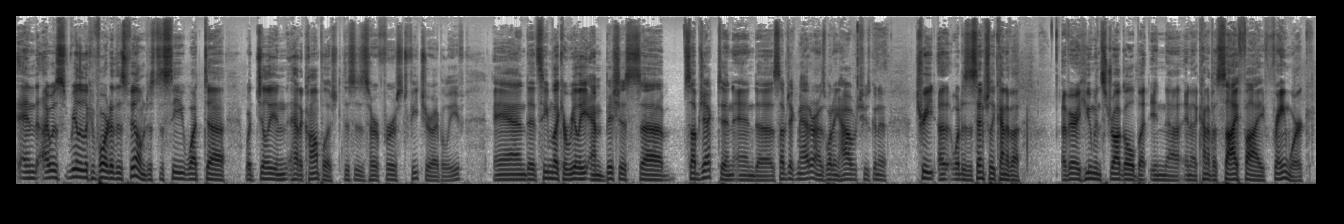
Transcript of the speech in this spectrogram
and I was really looking forward to this film just to see what uh, what Jillian had accomplished. This is her first feature, I believe, and it seemed like a really ambitious uh, subject and and uh, subject matter. I was wondering how she was going to treat uh, what is essentially kind of a a very human struggle, but in uh, in a kind of a sci-fi framework.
